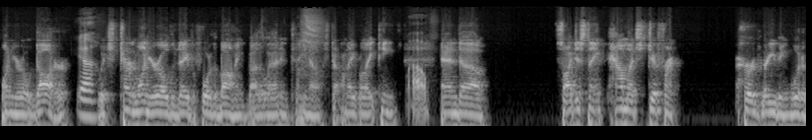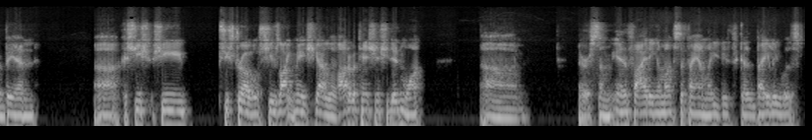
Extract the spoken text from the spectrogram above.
one year old daughter, Yeah. which turned one year old the day before the bombing. By the way, I didn't tell you know on April 18th, Wow. and uh, so I just think how much different her grieving would have been because she she she struggled. She was like me. She got a lot of attention she didn't want. Um, there was some infighting amongst the families because Baylee was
